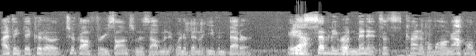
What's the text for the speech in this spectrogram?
I think they could have took off three songs from this album and it would have been even better. It is Yeah, 71 agree. minutes. That's kind of a long album.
